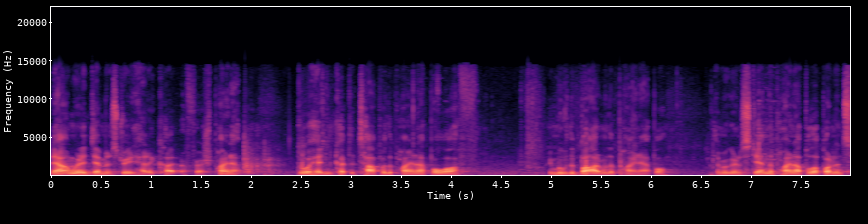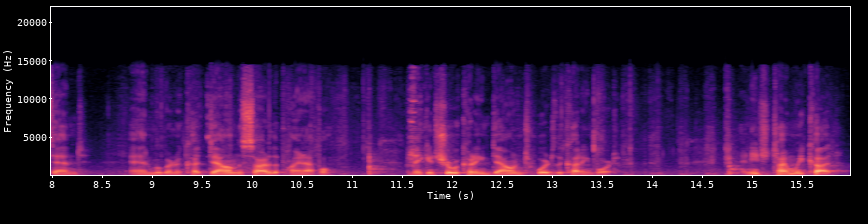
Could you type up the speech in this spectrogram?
Now I'm going to demonstrate how to cut a fresh pineapple. Go ahead and cut the top of the pineapple off, remove the bottom of the pineapple, then we're going to stand the pineapple up on its end and we're going to cut down the side of the pineapple making sure we're cutting down towards the cutting board. And each time we cut,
